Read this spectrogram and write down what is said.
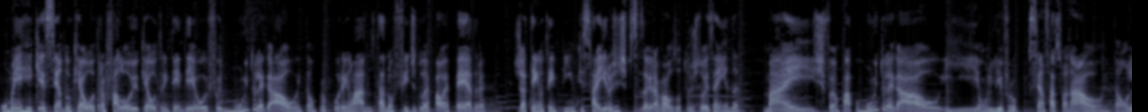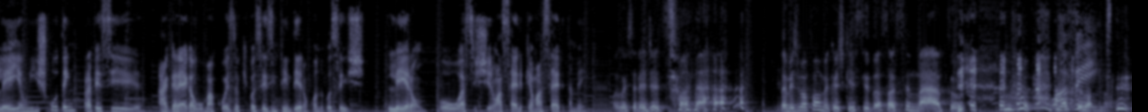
uma enriquecendo o que a outra falou e o que a outra entendeu, e foi muito legal, então procurem lá, tá no feed do É Pau é Pedra, já tem um tempinho que saíram, a gente precisa gravar os outros dois ainda. Mas foi um papo muito legal e um livro sensacional. Então leiam e escutem para ver se agrega alguma coisa que vocês entenderam quando vocês leram ou assistiram a série, que é uma série também. Eu gostaria de adicionar. Da mesma forma que eu esqueci do assassinato na, sinopse,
